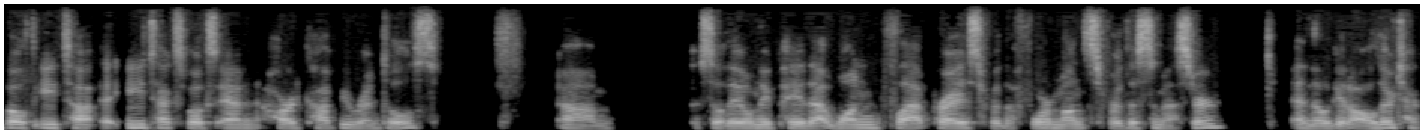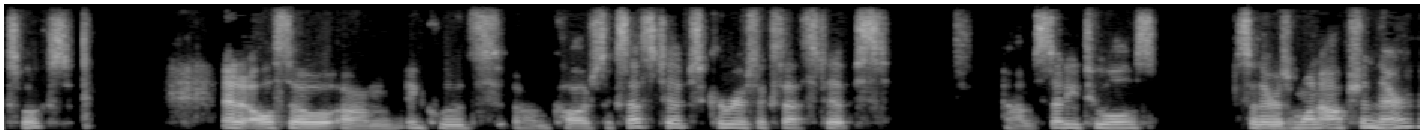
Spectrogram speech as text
both e-textbooks and hard copy rentals. Um, so they only pay that one flat price for the four months for the semester, and they'll get all their textbooks. And it also um, includes um, college success tips, career success tips, um, study tools. So there's one option there.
